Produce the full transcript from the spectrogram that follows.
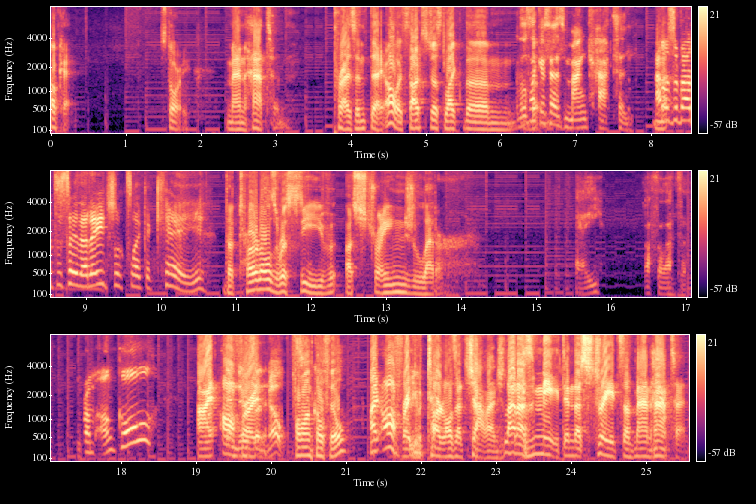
Okay. Story. Manhattan. Present day. Oh, it starts just like the. Um, It looks like it says Manhattan. I was about to say that H looks like a K. The turtles receive a strange letter. A. That's the letter. From Uncle? I And there's offer a note. from Uncle Phil. I offer you turtles a challenge. Let us meet in the streets of Manhattan.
